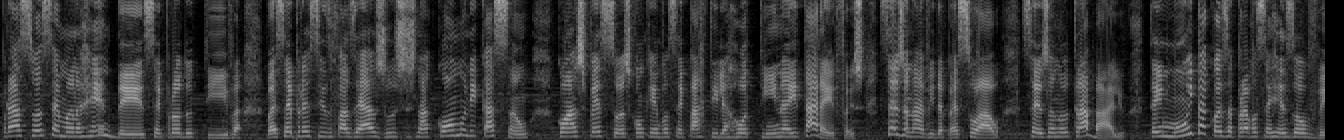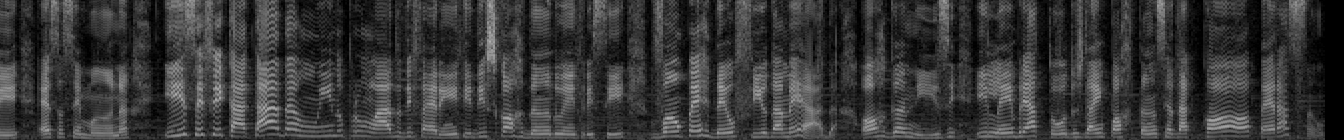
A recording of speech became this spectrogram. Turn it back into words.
para sua semana semana render, ser produtiva, vai ser preciso fazer ajustes na comunicação com as pessoas com quem você partilha rotina e tarefas, seja na vida pessoal, seja no trabalho. Tem muita coisa para você resolver essa semana e se ficar cada um indo para um lado diferente e discordando entre si, vão perder o fio da meada. Organize e lembre a todos da importância da cooperação.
